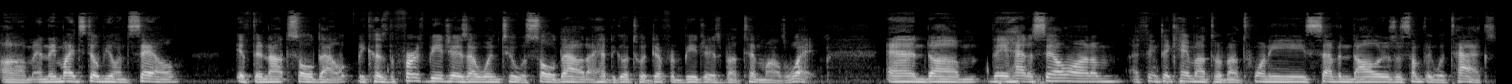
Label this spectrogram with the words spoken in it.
um, and they might still be on sale if they're not sold out because the first BJ's I went to was sold out. I had to go to a different BJ's about 10 miles away. And um, they had a sale on them. I think they came out to about $27 or something with tax.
